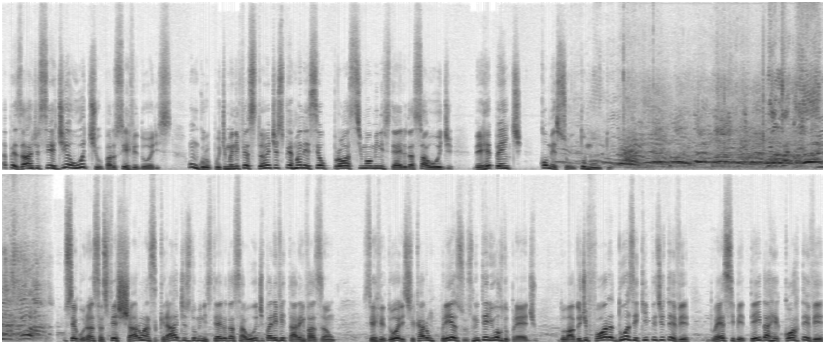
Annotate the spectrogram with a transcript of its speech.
apesar de ser dia útil para os servidores. Um grupo de manifestantes permaneceu próximo ao Ministério da Saúde. De repente, começou o tumulto. Os seguranças fecharam as grades do Ministério da Saúde para evitar a invasão. Servidores ficaram presos no interior do prédio. Do lado de fora, duas equipes de TV, do SBT e da Record TV,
